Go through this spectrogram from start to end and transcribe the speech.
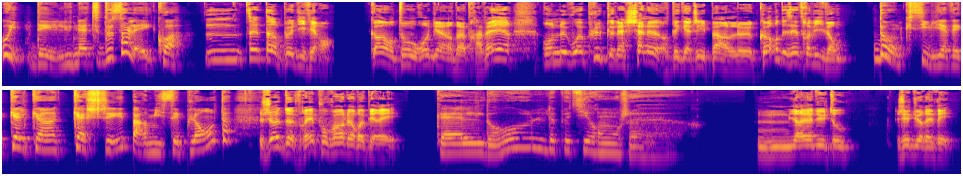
Oui, des lunettes de soleil, quoi. Hmm, c'est un peu différent. Quand on regarde à travers, on ne voit plus que la chaleur dégagée par le corps des êtres vivants. Donc, s'il y avait quelqu'un caché parmi ces plantes, je devrais pouvoir le repérer. Quel drôle de petit rongeur. Il n'y a rien du tout. J'ai dû rêver.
